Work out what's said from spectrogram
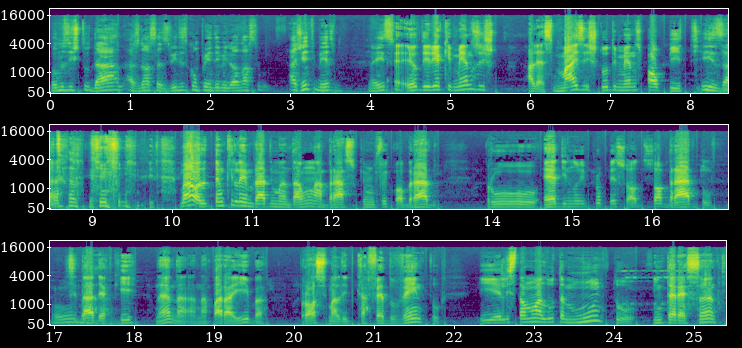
Vamos estudar as nossas vidas e compreender melhor nosso, a gente mesmo, não é isso? É, eu diria que menos Aliás, mais estudo e menos palpite. Exatamente. Né? Mas olha, eu tenho que lembrar de mandar um abraço que me foi cobrado pro Edno e pro pessoal de Sobrado, Oba. cidade aqui, né, na, na Paraíba, próxima ali de Café do Vento, e eles estão numa luta muito interessante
